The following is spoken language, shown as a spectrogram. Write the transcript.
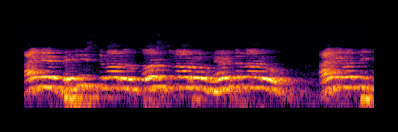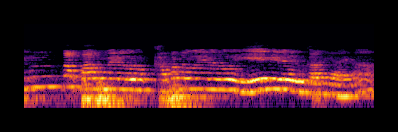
ఆయన బెదిరిస్తున్నారు తోస్తున్నారు నేడుతున్నారు. ఆయన వద్ద ఇంత పాపమైన కపటమైన ఏమీ లేదు. కానీ ఆయన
